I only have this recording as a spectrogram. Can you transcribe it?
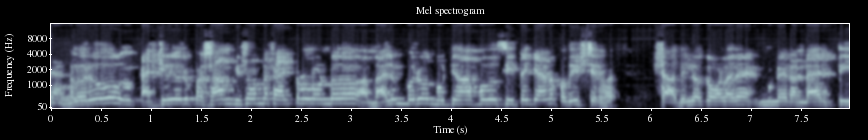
ഞങ്ങളൊരു ആക്ച്വലി ഒരു പ്രശാന്ത് കിഷോറിന്റെ ഫാക്ടർ ഉള്ളതുകൊണ്ട് എന്നാലും ഒരു നൂറ്റി നാൽപ്പത് സീറ്റൊക്കെയാണ് പ്രതീക്ഷിച്ചിരുന്നത്. പക്ഷെ അതിലൊക്കെ വളരെ മുന്നേ രണ്ടായിരത്തി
